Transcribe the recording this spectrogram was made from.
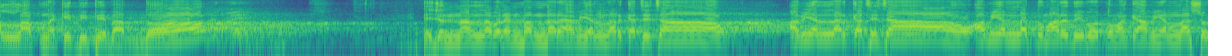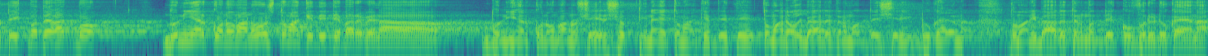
আল্লাহ আপনাকে দিতে বাধ্য। এজন্য আল্লাহ বলেন, বান্দারে, আমি আল্লাহর কাছে চাও, আমি আল্লাহর কাছে চাও, আমি আল্লাহ তোমার দেব, তোমাকে আমি আল্লাহ সঠিক পথে রাখব। দুনিয়ার কোনো মানুষ তোমাকে দিতে পারবে না। দুনিয়ার কোনো মানুষের শক্তি নাই তোমাকে দিতে। তোমার ইবাদতের মধ্যে শিরিক ঢুকায় না। তোমার ইবাদতের মধ্যে কুফুরি ঢুকায় না।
